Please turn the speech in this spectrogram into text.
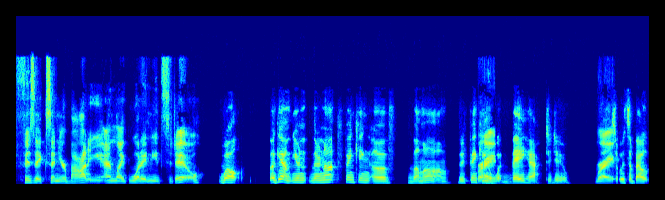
physics in your body and like what it needs to do. Well, again, you're they're not thinking of the mom. They're thinking right. of what they have to do. Right. So it's about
